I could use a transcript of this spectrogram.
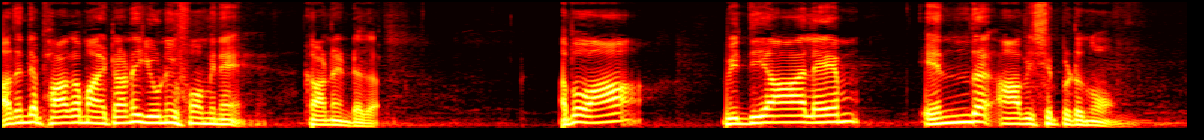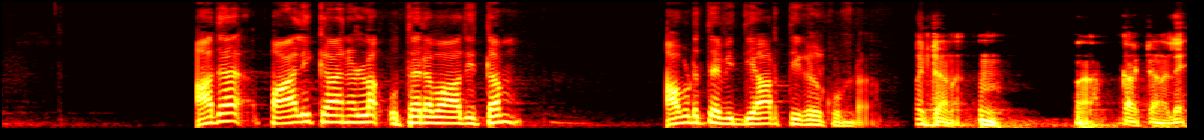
അതിന്റെ ഭാഗമായിട്ടാണ് യൂണിഫോമിനെ കാണേണ്ടത്. അപ്പോൾ ആ വിദ്യാലയം എന്ത് ആവശ്യപ്പെടുന്നു? അത് പാലിക്കാനുള്ള ഉത്തരവാദിത്തം അവിടുത്തെ വിദ്യാർത്ഥികൾക്കുണ്ട്. കറക്റ്റാണ് കറക്റ്റാണല്ലേ?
